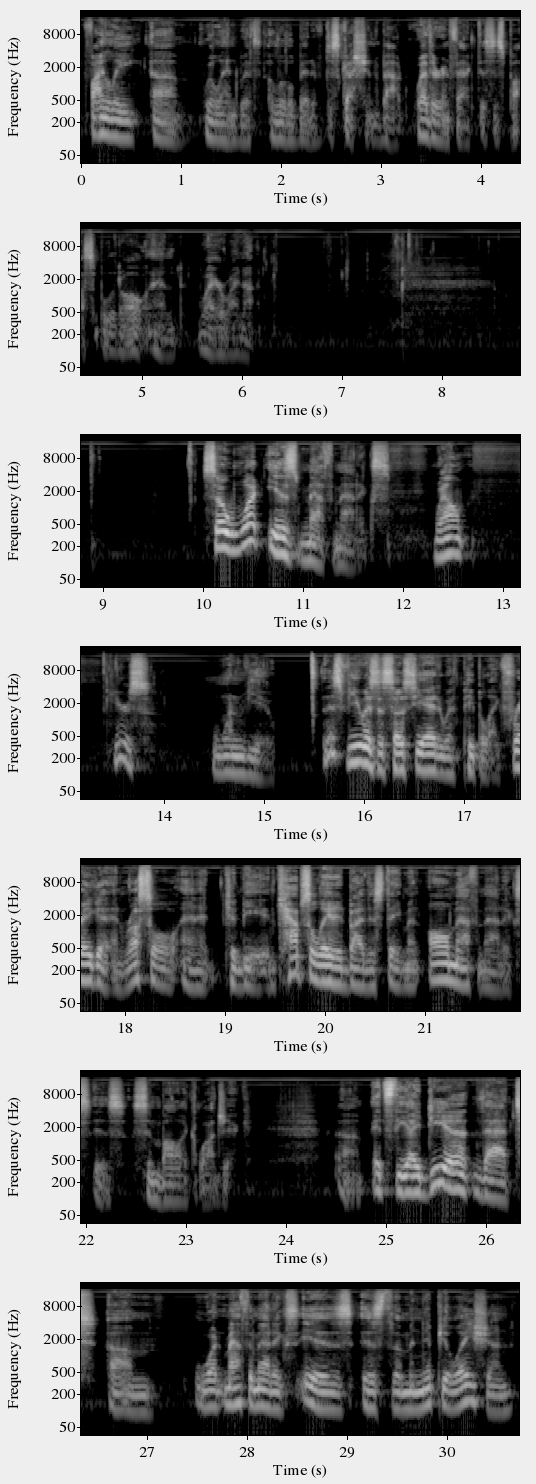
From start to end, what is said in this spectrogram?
Finally, um, we'll end with a little bit of discussion about whether, in fact, this is possible at all and why or why not. So, what is mathematics? Well, here's one view. This view is associated with people like Frege and Russell, and it can be encapsulated by the statement all mathematics is symbolic logic. Uh, it's the idea that um, what mathematics is, is the manipulation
